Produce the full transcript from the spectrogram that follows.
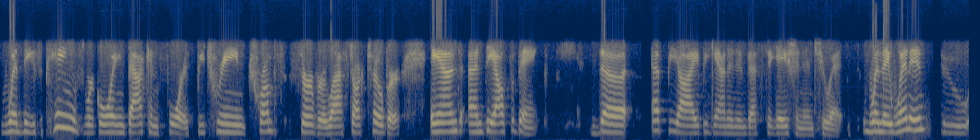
when these pings were going back and forth between Trump's server last October and and the Alfa Bank, the FBI began an investigation into it. When they went into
